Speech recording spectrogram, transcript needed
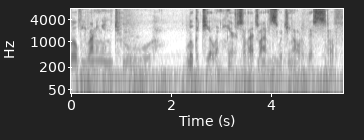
Will be running into Lucatiel in here, so that's why I'm switching out of this stuff.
